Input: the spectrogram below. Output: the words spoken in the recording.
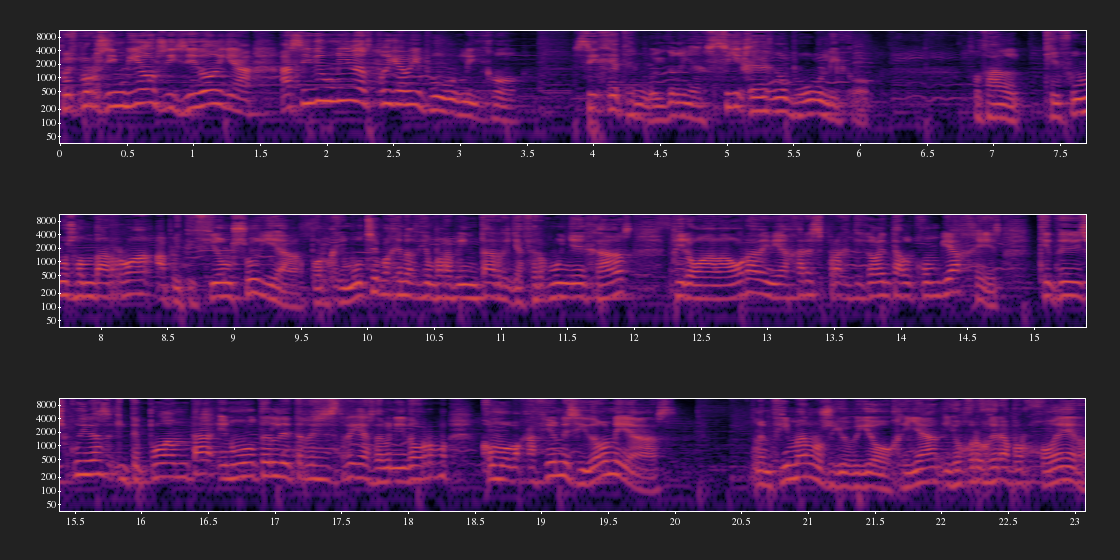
Pues por simbiosis, Idoya, así de unida estoy yo a mi público. Sí que tengo, Idoya, sí que tengo público. Total, que fuimos a Ondarroa a petición suya, porque mucha imaginación para pintar y hacer muñecas, pero a la hora de viajar es prácticamente al con viajes, que te descuidas y te planta en un hotel de tres estrellas de Benidorm como vacaciones idóneas. Encima nos llovió, que ya yo creo que era por joder,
